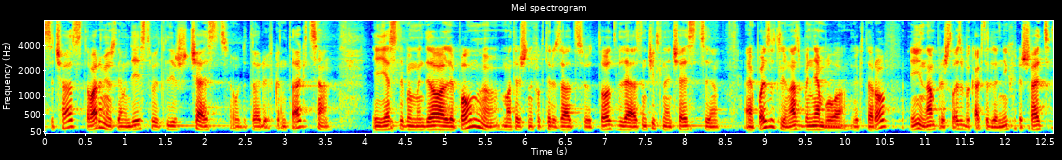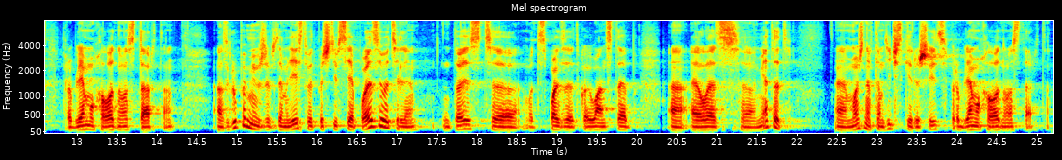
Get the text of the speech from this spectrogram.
сейчас с товарами взаимодействует лишь часть аудитории ВКонтакте, и если бы мы делали полную матричную факторизацию, то для значительной части э, пользователей у нас бы не было векторов, и нам пришлось бы как-то для них решать проблему холодного старта. А с группами уже взаимодействуют почти все пользователи, то есть, э, вот используя такой one-step э, LS метод, можно автоматически решить проблему холодного старта.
